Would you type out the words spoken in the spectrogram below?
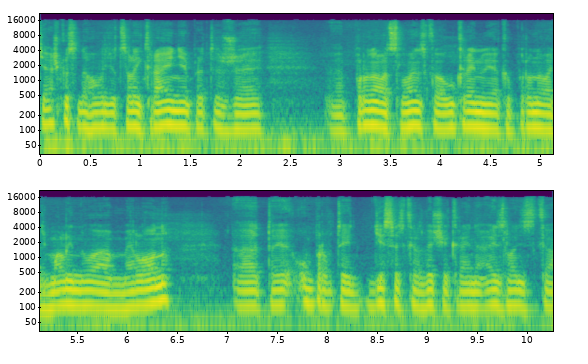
ťažko sa dá hovoriť o celej krajine, pretože e, porovnávať Slovensko a Ukrajinu je ako porovnávať malinu a melón. E, to je obrov, to je 10 krát väčšia krajina aj z hľadiska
